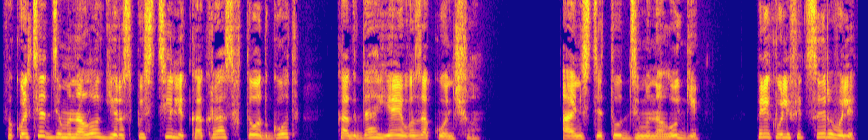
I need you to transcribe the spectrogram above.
Факультет демонологии распустили как раз в тот год, когда я его закончила. А институт демонологии переквалифицировали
